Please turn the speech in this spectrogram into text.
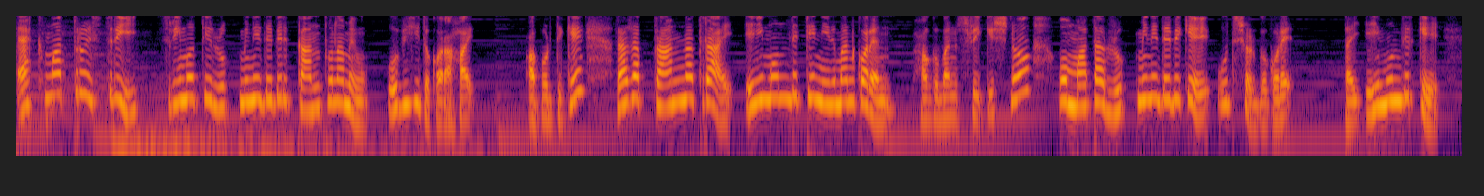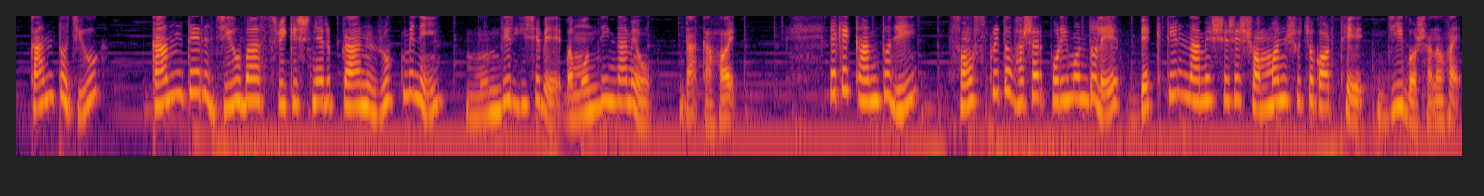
একমাত্র স্ত্রী শ্রীমতী রুক্মিণী দেবীর কান্ত নামেও অভিহিত করা হয়। অপরদিকে রাজা প্রাণনাথ রায় এই মন্দিরটি নির্মাণ করেন ভগবান শ্রীকৃষ্ণ ও মাতা রুক্মিণী দেবীকে উৎসর্গ করে। তাই এই মন্দিরকে কান্তজিউ কান্তের জিউ বা শ্রীকৃষ্ণের প্রাণ রুক্মিণী মন্দির হিসেবে বা মন্দির নামেও ডাকা হয়। একে কান্তজি সংস্কৃত ভাষার পরিমণ্ডলে ব্যক্তির নামের শেষে সম্মানসূচক অর্থে জি বসানো হয়,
